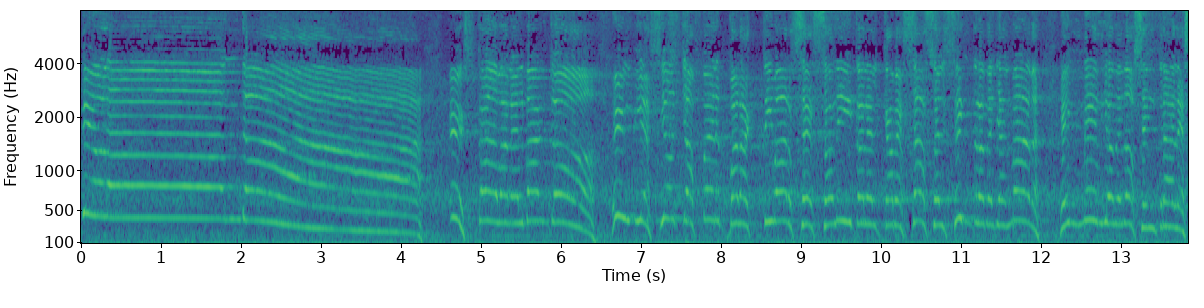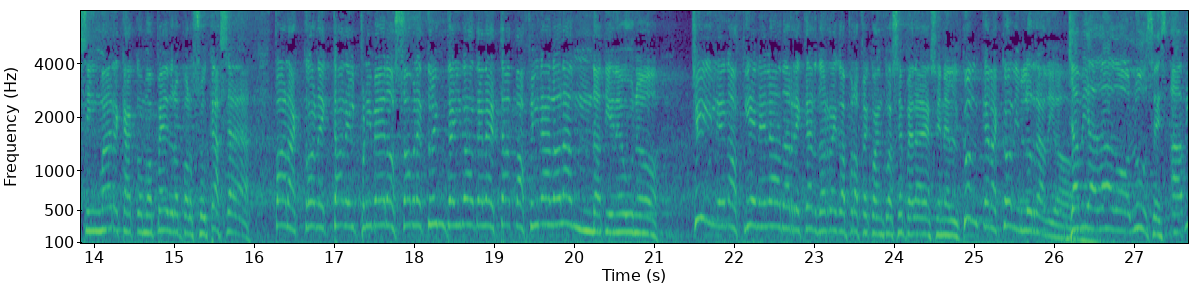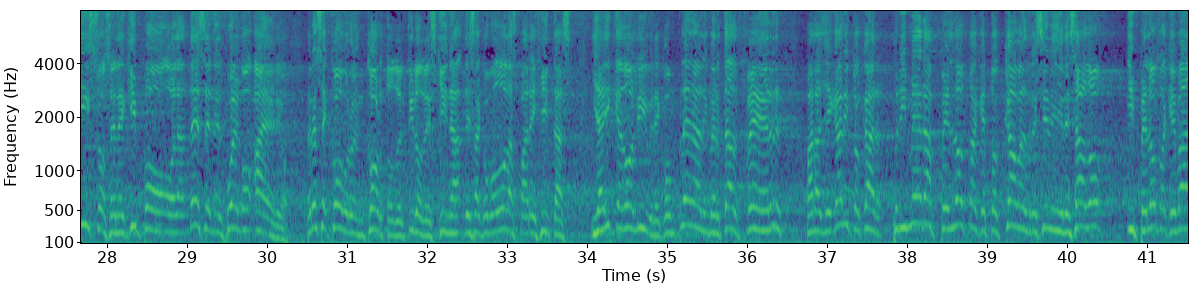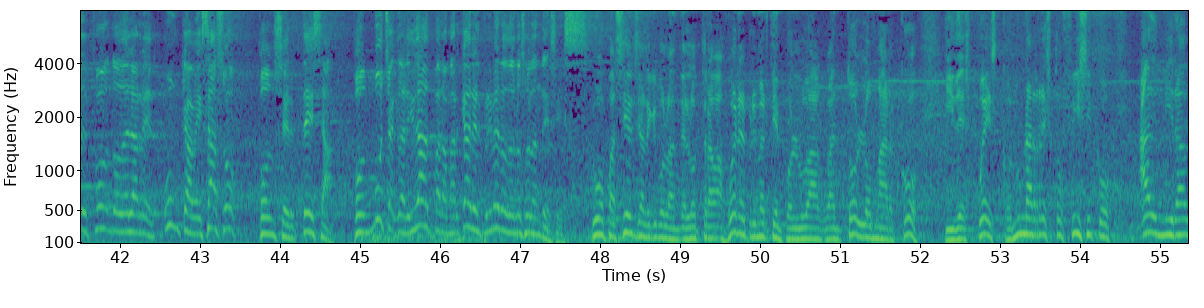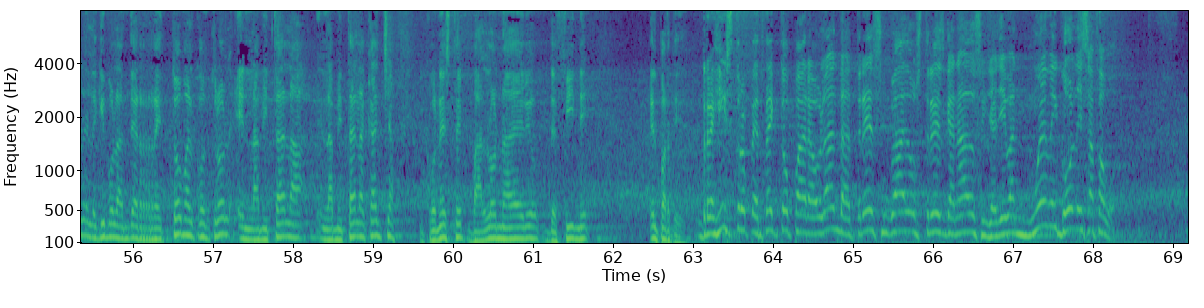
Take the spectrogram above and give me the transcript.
de Holanda. Estaba en el banco el 18 Fer para activarse solito en el cabezazo, el centro de Yanmar en medio de dos centrales sin marca como Pedro por su casa para conectar el primero sobre 32 de la etapa final. Holanda tiene uno. Chile no tiene nada. Ricardo Rego, profe Juan José Peláez en el Gol Caracol y Blue Radio. Ya había dado luces, avisos el equipo holandés en el juego aéreo. Pero ese cobro en corto del tiro de esquina desacomodó las parejitas y ahí quedó libre, con plena libertad Fer para llegar y tocar. Primera pelota que tocaba el recién ingresado y pelota que va al fondo de la red. Un cabezazo con certeza, con mucha claridad para marcar el primero de los holandeses. Tuvo paciencia el equipo holandés, lo trabajó en el primer tiempo, lo aguantó, lo marcó y después con un arresto físico admirable el equipo holandés retoma el control en la mitad de la, en la, mitad de la cancha y con este balón aéreo define el partido. Registro perfecto para Holanda, tres jugados, tres ganados y ya llevan nueve goles a favor.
